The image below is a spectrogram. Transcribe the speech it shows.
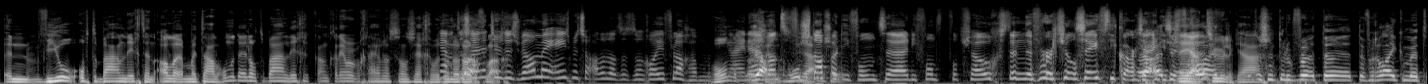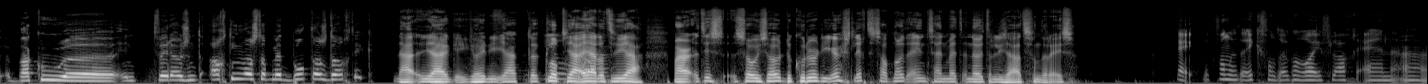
een wiel op de baan ligt en alle metalen onderdelen op de baan liggen, kan ik alleen maar begrijpen dat ze dan zeggen, we ja, doen een we rode zijn het vlag. er dus wel mee eens met z'n allen dat het een rode vlag had moeten 100%. zijn. Hè? Want 100%. Verstappen die vond, eh, die vond het op zijn hoogst een virtual safety car Ja, het is Ja, ja, vergelijk- tuurlijk, ja. Het is natuurlijk te, te vergelijken met Baku eh, in 2018 was dat met Bottas, dacht ik. Nou ja, ik, ik weet niet. Ja, dat klopt. Ja, ja, ja. dat, ja. Maar het is sowieso, de coureur die eerst ligt, zal het nooit eens zijn met een neutralisatie van de race. Nee, ik vond, het, ik vond het ook een rode vlag. En, eh,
